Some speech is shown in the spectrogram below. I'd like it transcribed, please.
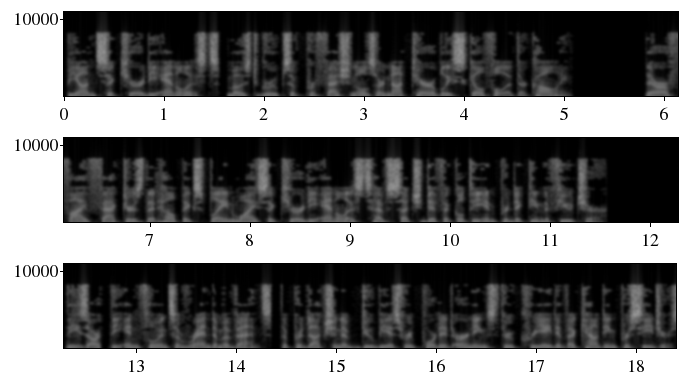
Beyond security analysts, most groups of professionals are not terribly skillful at their calling. There are five factors that help explain why security analysts have such difficulty in predicting the future. These are, the influence of random events, the production of dubious reported earnings through creative accounting procedures,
